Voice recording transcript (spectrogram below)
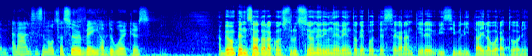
um, analysis and also a survey of the workers. Abbiamo pensato alla costruzione di un evento che potesse garantire visibilità ai lavoratori,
